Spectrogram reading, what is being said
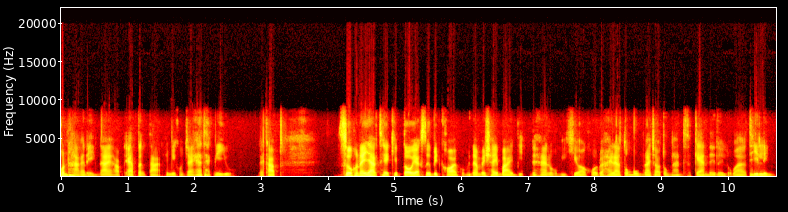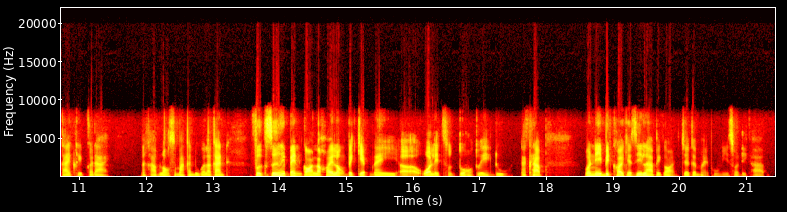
ค้นหากันเองได้ครับแอปต่างๆ ที่มีคนใช้แฮชแท็กนี้อยู่นะครับส่วนคนไหนอยากเทรดคริปโตอยากซื้อบิตคอยผมแนะนำไม่ใช้ Bybit นะฮะหรือผมมี QR code ไว้ให้แล้วตรงมุมหน้าจอตรงนั้นสแกนได้เลยหรือว่าที่ลิงก์ใต้คลิปก็ได้นะครับลองสมัครกันดูก็แล้วกัน ฝึกซื้อให้เป็นก่อนแล้วค่อยลองไปเก็บในเอ่อ wallet ส่วนตัวของตัวเองดูนะครับ วันนี้ Bitcoin Casey ลาไปก่อน เจอกันใหม่พรุ่งนี้ สวัสดีครับ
